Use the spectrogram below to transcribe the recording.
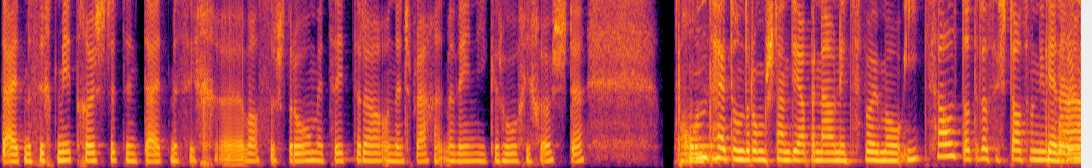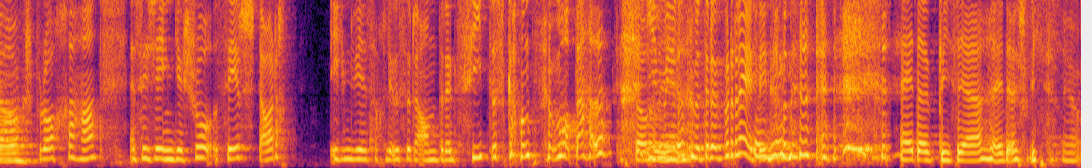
teilt man sich die Mietkosten, dann teilt man sich äh, Wasser, Strom etc. und entsprechend hat man weniger hohe Kosten. Kunde hat unter Umständen eben auch nicht zweimal eingezahlt, oder? Das ist das, was ich genau. vorhin angesprochen habe. Es ist irgendwie schon sehr stark irgendwie so ein bisschen aus einer anderen Zeit, das ganze Modell. Schon Je mehr, dass man darüber redet. hat etwas, ja. Hat etwas. Ja.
